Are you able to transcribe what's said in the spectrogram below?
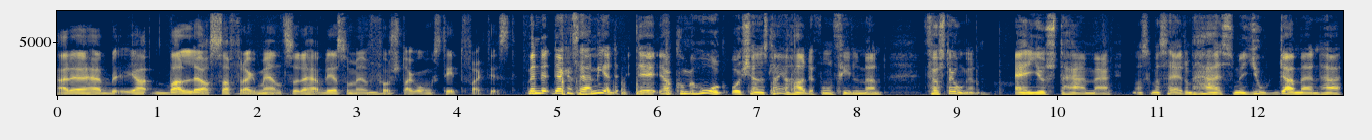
Ja, det här, jag bara lösa fragment, så det här blev som en första gångstitt faktiskt. Men det, det jag kan säga med, det jag kommer ihåg och känslan jag hade från filmen första gången är just det här med, vad ska man säga, de här som är gjorda med den här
